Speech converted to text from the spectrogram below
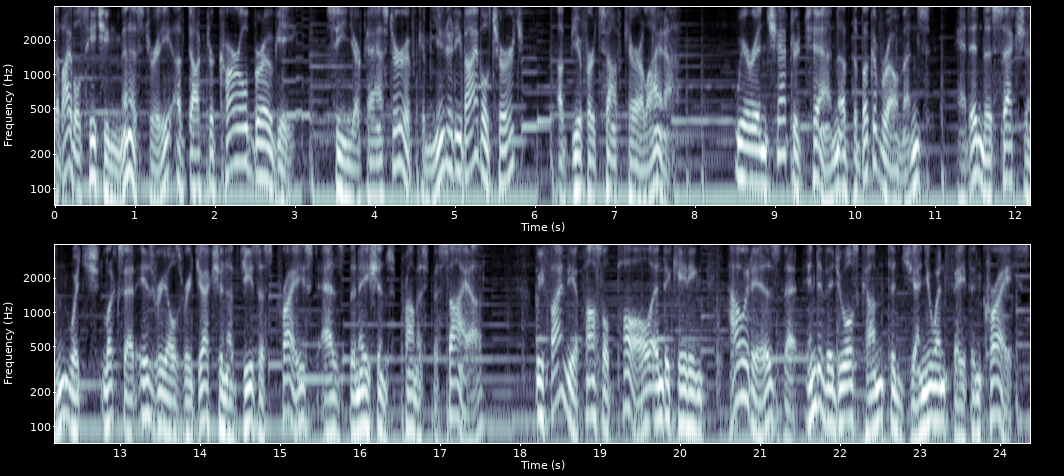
the Bible teaching ministry of Dr. Carl Broggi, Senior Pastor of Community Bible Church of Beaufort, South Carolina. We're in chapter 10 of the book of Romans, and in this section, which looks at Israel's rejection of Jesus Christ as the nation's promised Messiah, we find the Apostle Paul indicating how it is that individuals come to genuine faith in Christ.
